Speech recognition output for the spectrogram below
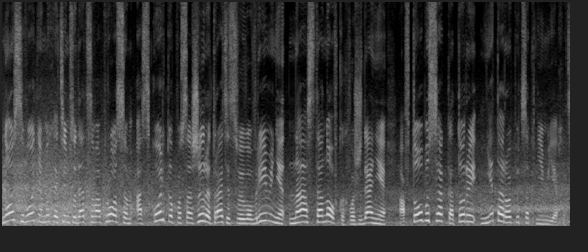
Но сегодня мы хотим задаться вопросом, а сколько пассажиры тратят своего времени на остановках в ожидании автобуса, который не торопится к ним ехать.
